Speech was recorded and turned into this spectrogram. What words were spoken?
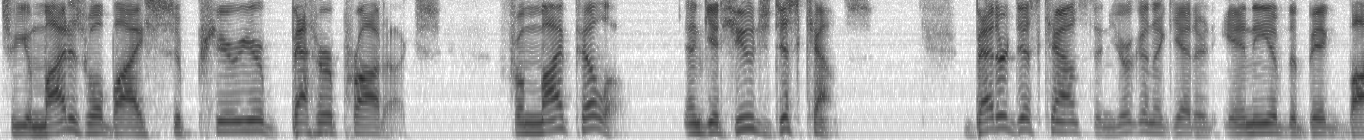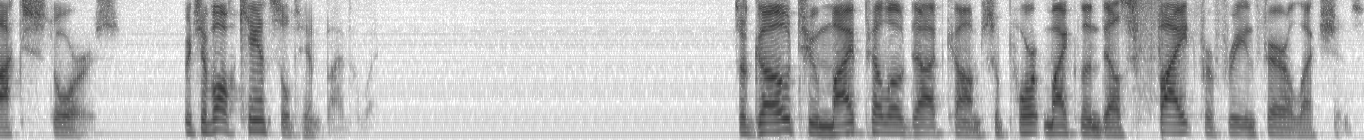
So you might as well buy superior, better products from My Pillow and get huge discounts. Better discounts than you're going to get at any of the big box stores, which have all canceled him, by the way. So go to mypillow.com, support Mike Lindell's fight for free and fair elections,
